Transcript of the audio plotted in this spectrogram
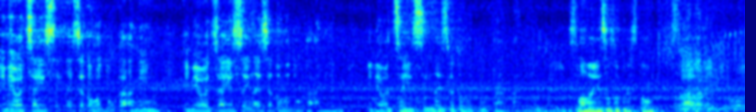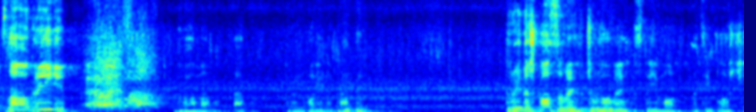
В ім'я Отця і Сина, і Святого Духа. Амінь. В ім'я Отця і Сина, і Святого Духа. Амінь. В ім'я Отця і Сина, і Святого Духа. Амінь. Слава Ісусу Христу! Слава Україні! Дорога мамо, тато, дорогі воїни, брати. Дорогі наш Косове, чергове стоїмо на цій площі.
